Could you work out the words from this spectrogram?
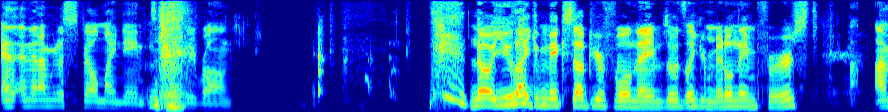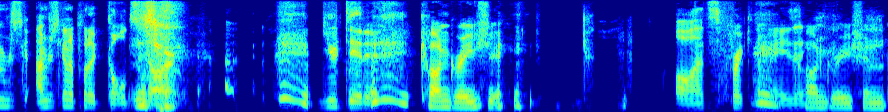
and and then I'm gonna spell my name totally wrong. No, you like mix up your full name, so it's like your middle name first. I'm just I'm just gonna put a gold star. you did it. Congration. Oh, that's freaking amazing. Congration.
